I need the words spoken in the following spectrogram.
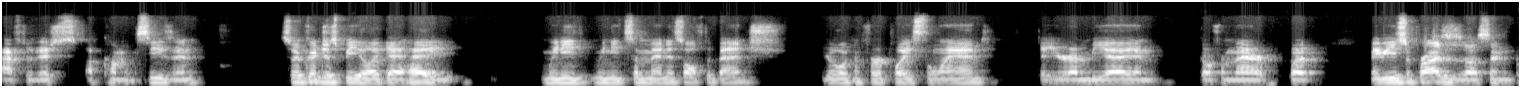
after this upcoming season. So it could just be like a hey, we need we need some minutes off the bench. You're looking for a place to land, get your MBA, and go from there. But maybe he surprises us and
